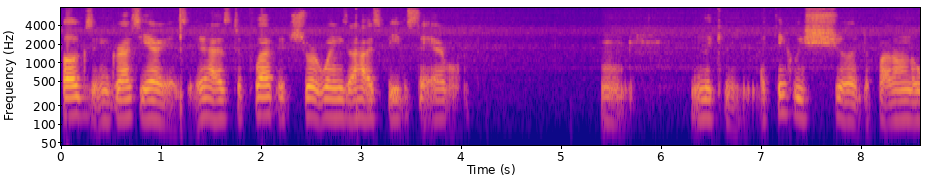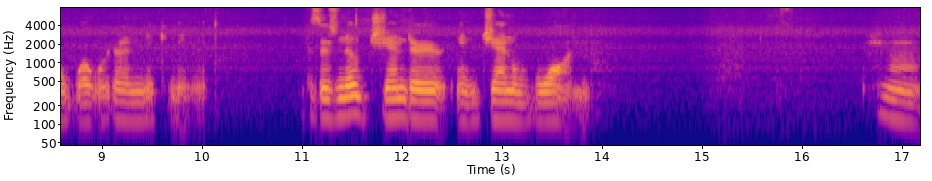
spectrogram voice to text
bugs in grassy areas. It has to flap its short wings at high speed to stay airborne. Hmm nickname. I think we should, but I don't know what we're going to nickname it. Because there's no gender in Gen 1. Hmm.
